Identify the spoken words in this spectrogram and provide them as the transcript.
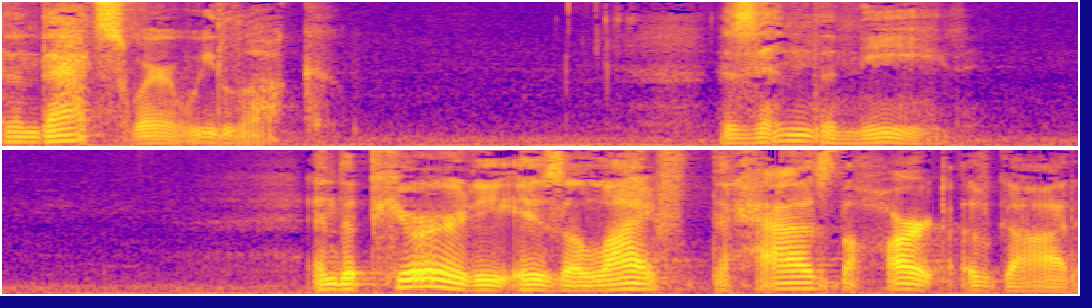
Then that's where we look, is in the need. And the purity is a life that has the heart of God,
